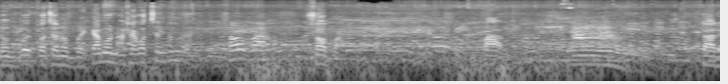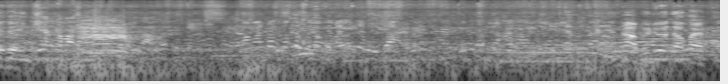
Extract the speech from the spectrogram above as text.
নব্বই পঁচানব্বই। কেমন আশা করছেন তোমরা? শ পার। পার। টার্গেট। না ভিডিও দাও কয়েকটা।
